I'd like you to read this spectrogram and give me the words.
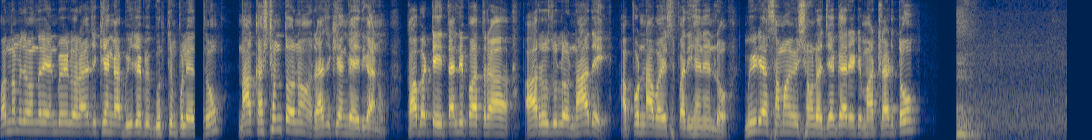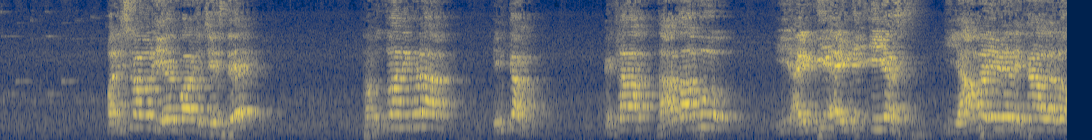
పంతొమ్మిది వందల ఎనభైలో రాజకీయంగా బీజేపీ గుర్తింపు లేదు. నా కష్టంతోనూ రాజకీయంగా ఎదిగాను. కాబట్టి తల్లి పాత్ర ఆ రోజుల్లో నాదే. అప్పుడు నా వయసు పదిహేనేళ్ళలో మీడియా సమావేశంలో జగ్గారెడ్డి మాట్లాడుతూ పరిశ్రమలు ఏర్పాటు చేస్తే ప్రభుత్వానికి కూడా ఇన్కమ్ ఇట్లా దాదాపు ఈ ఐటీ ఐటీఈఎస్ ఈ యాభై వేల ఎకరాలలో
